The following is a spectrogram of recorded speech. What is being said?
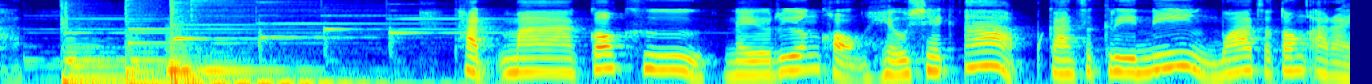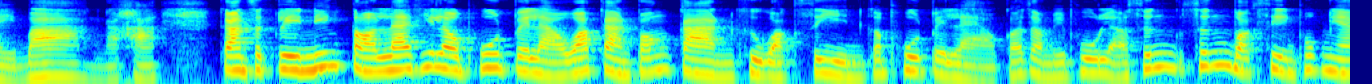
ะถัดมาก็คือในเรื่องของ health check up การ screening ว่าจะต้องอะไรบ้างนะคะ การ screening ตอนแรกที่เราพูดไปแล้วว่าการป้องกันคือวัคซีนก็พูดไปแล้วก็จะไม่พูดแล้ว ซึ่งซึ่งวัคซีนพวกนี้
